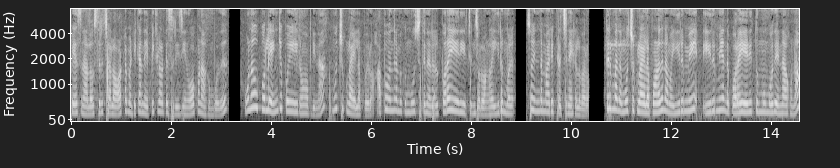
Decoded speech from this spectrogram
பேசினாலோ சிரிச்சாலோ ஆட்டோமேட்டிக்காக அந்த எபிக்ளாட்டிஸ் ரீஜியன் ஓப்பன் ஆகும்போது உணவுப் பொருள் எங்கே போயிடும் அப்படின்னா மூச்சு குழாயில் போயிடும் அப்போ வந்து நமக்கு மூச்சு திணறல் புற ஏறிடுச்சுன்னு சொல்லுவாங்க இருமல் ஸோ இந்த மாதிரி பிரச்சனைகள் வரும். திரும்ப அந்த மூச்சு குழாயில் போனது நம்ம இருமே இருமே அந்த புறை ஏறி தும்மும் போது என்ன ஆகும்னா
